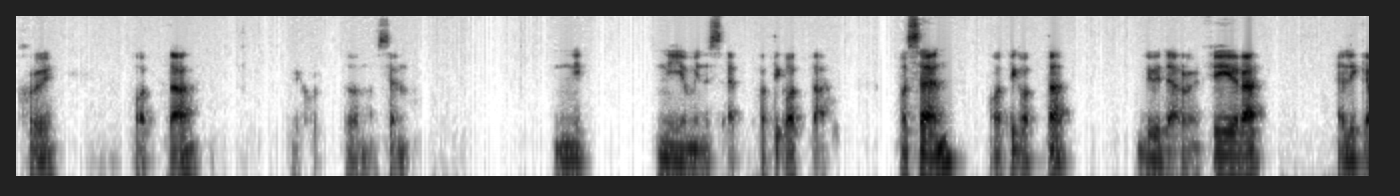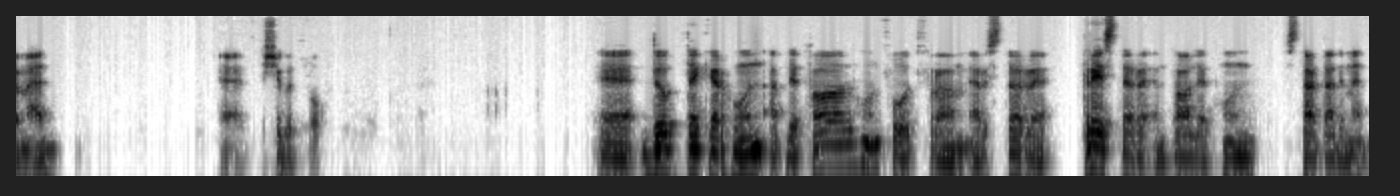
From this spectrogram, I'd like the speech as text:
7, 8, 17 och sen 9 minus 1, 88. Och sen 88 dividerar med 4 är lika med eh, 22. Eh, då upptäcker hon att det tal hon fått fram är större, tre större än talet hon startade med.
